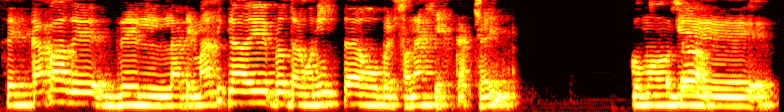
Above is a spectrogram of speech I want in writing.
se escapa de, de, la temática de protagonista o personajes, ¿cachai? Como que...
